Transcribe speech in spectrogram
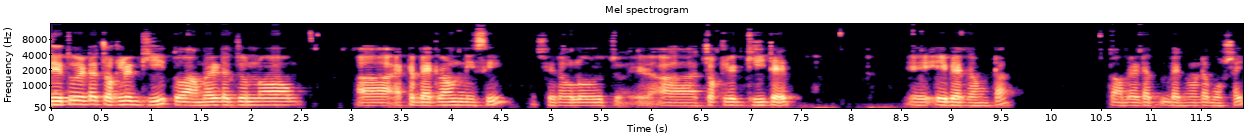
যেহেতু এটা চকলেট ঘি তো আমরা এটার জন্য একটা ব্যাকগ্রাউন্ড নিছি। সেটা হলো চকলেট ঘি টাইপ এই ব্যাকগ্রাউন্ডটা তো আমরা এটা ব্যাকগ্রাউন্ডটা বসাই।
